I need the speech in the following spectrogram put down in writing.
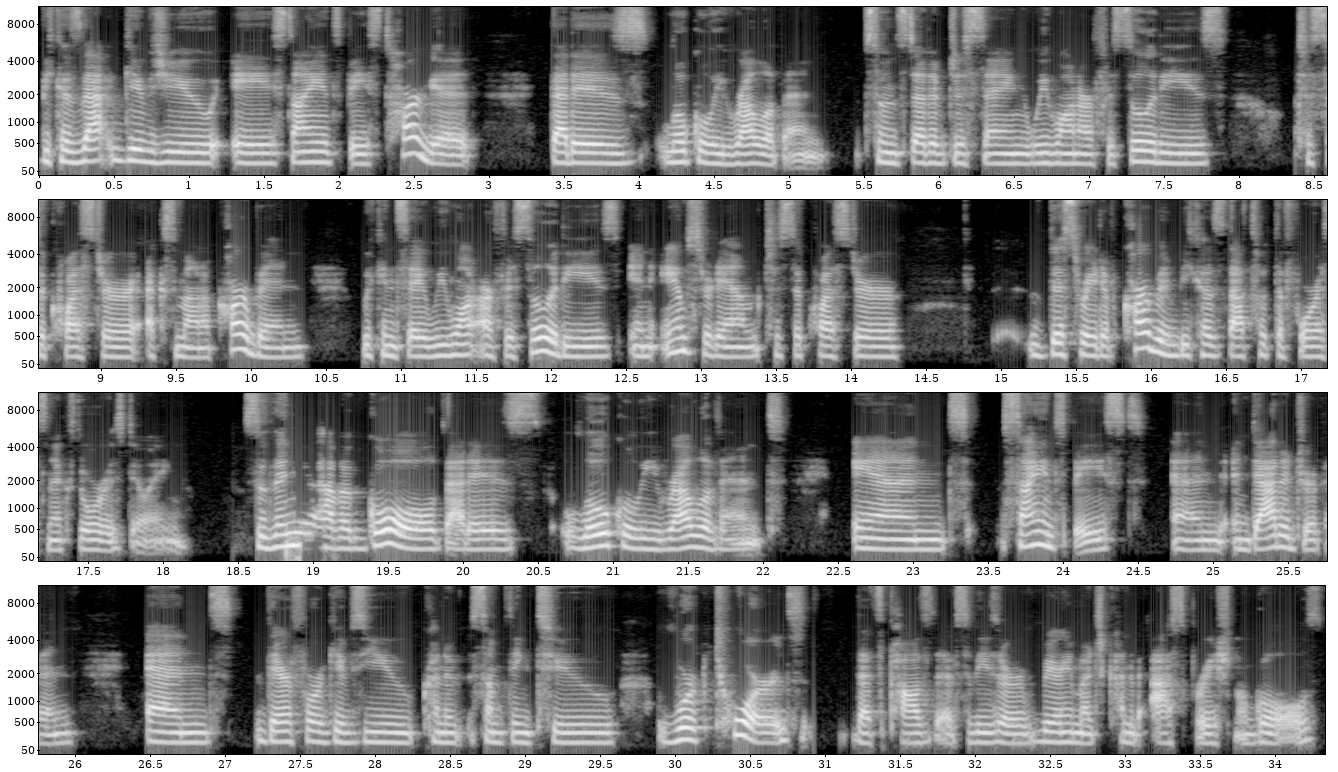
because that gives you a science-based target that is locally relevant so instead of just saying we want our facilities to sequester X amount of carbon, we can say we want our facilities in Amsterdam to sequester this rate of carbon because that's what the forest next door is doing. So then you have a goal that is locally relevant and science based and, and data driven, and therefore gives you kind of something to work towards that's positive. So these are very much kind of aspirational goals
